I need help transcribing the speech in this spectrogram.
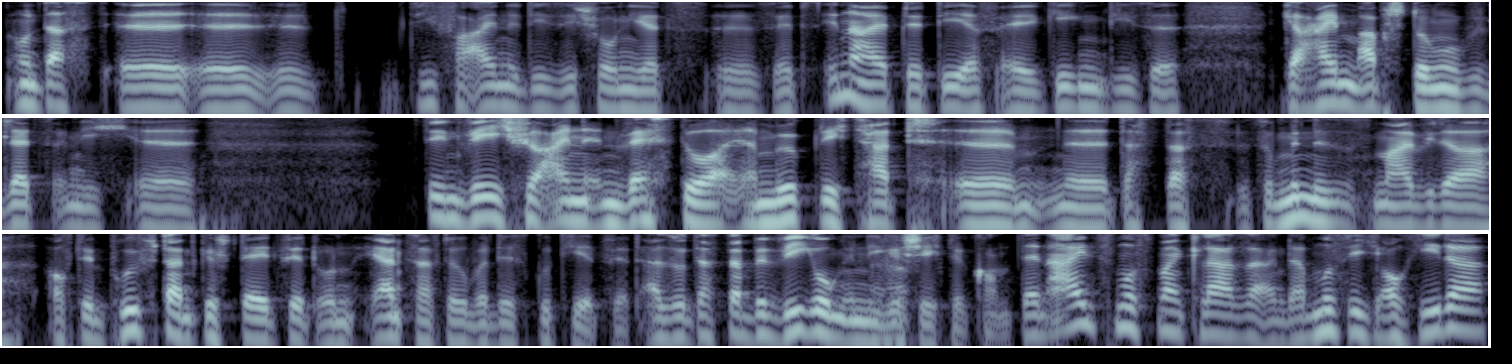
und dass äh, äh, die Vereine, die sich schon jetzt äh, selbst innerhalb der DFL gegen diese Geheimabstimmung letztendlich äh, den Weg für einen Investor ermöglicht hat, ähm, äh, dass das zumindest mal wieder auf den Prüfstand gestellt wird und ernsthaft darüber diskutiert wird. Also, dass da Bewegung in die ja. Geschichte kommt. Denn eins muss man klar sagen, da muss sich auch jeder,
